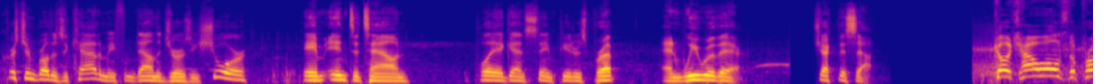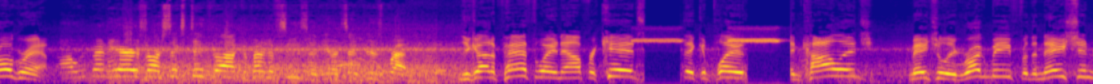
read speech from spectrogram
Christian Brothers Academy from down the Jersey Shore came into town to play against St. Peter's Prep, and we were there. Check this out. Coach, how old's the program? Uh, we've been here. It's our 16th uh, competitive season here at St. Peter's Prep. You got a pathway now for kids. They can play in college, Major League Rugby, for the nation.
